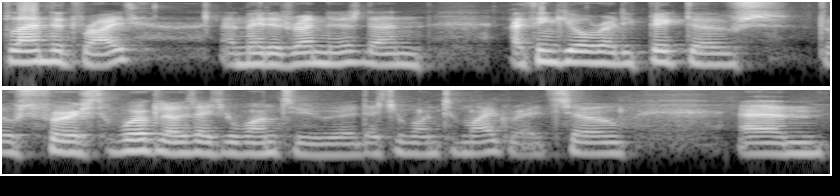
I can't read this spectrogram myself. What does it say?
planned it right and made it readiness, then I think you already picked those those first workloads that you want to uh, that you want to migrate. So um,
